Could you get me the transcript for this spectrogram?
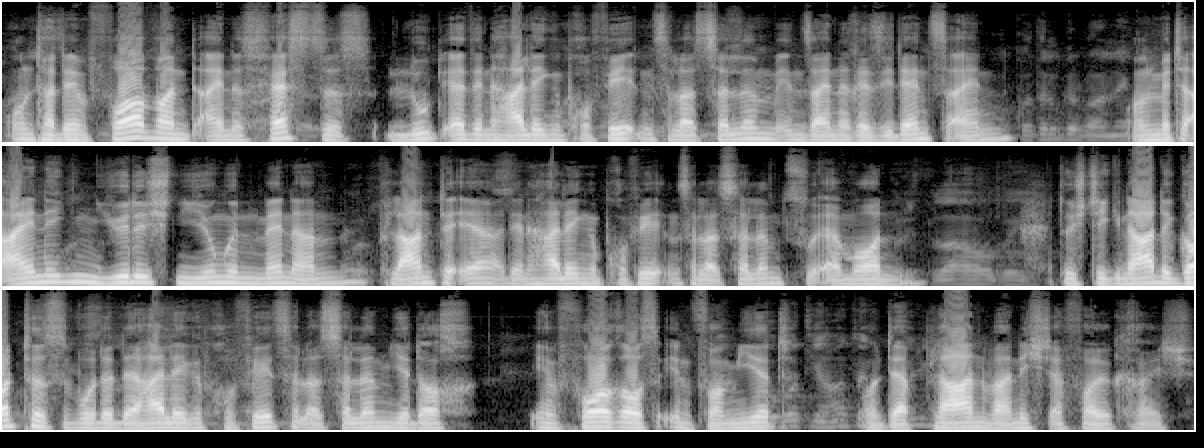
Unter dem Vorwand eines Festes lud er den heiligen Propheten in seine Residenz ein und mit einigen jüdischen jungen Männern plante er, den heiligen Propheten zu ermorden. Durch die Gnade Gottes wurde der heilige Prophet sallam, jedoch im Voraus informiert und der Plan war nicht erfolgreich.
